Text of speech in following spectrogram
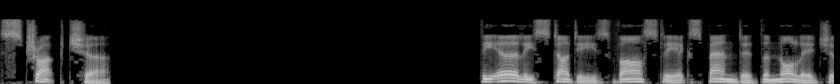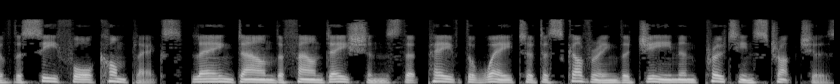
Structure The early studies vastly expanded the knowledge of the C4 complex, laying down the foundations that paved the way to discovering the gene and protein structures.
